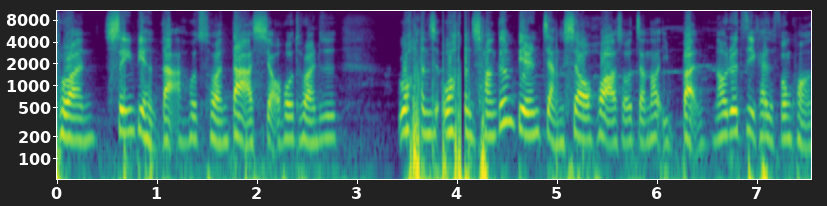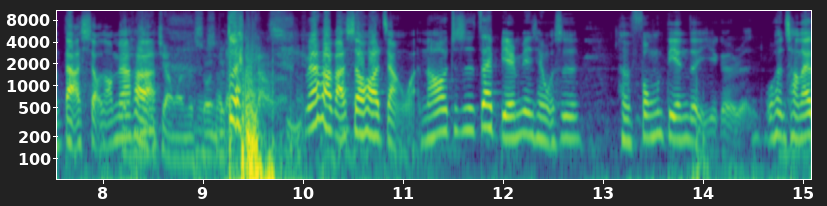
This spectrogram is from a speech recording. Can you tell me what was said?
突然声音变很大，或突然大笑，或突然就是 我很我很常跟别人讲笑话的时候，讲到一半，然后我就自己开始疯狂的大笑，然后没办法讲完的时候就对，没办法把笑话讲完。然后就是在别人面前，我是。很疯癫的一个人，我很常在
